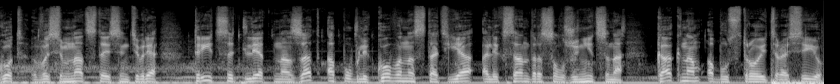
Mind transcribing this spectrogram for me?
год, 18 сентября, 30 лет назад опубликована статья Александра Солженицына «Как нам обустроить Россию?».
